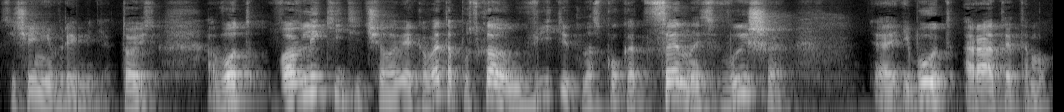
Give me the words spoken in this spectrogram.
в течение времени. То есть вот вовлеките человека в это, пускай он видит, насколько ценность выше, и будет рад этому.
